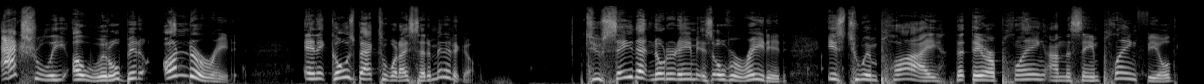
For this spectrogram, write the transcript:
actually a little bit underrated. And it goes back to what I said a minute ago. To say that Notre Dame is overrated is to imply that they are playing on the same playing field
